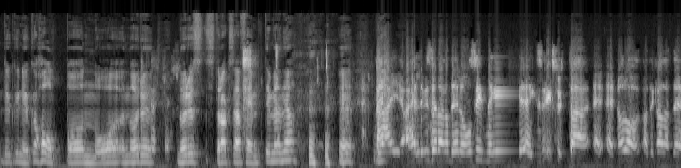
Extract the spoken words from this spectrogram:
Du kunne jo ikke holdt på nå når du, når du straks er 50, mener jeg. Eh, Nei, heldigvis er det en del år siden jeg, jeg, jeg slutta ennå. da. Og det er klart at det,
